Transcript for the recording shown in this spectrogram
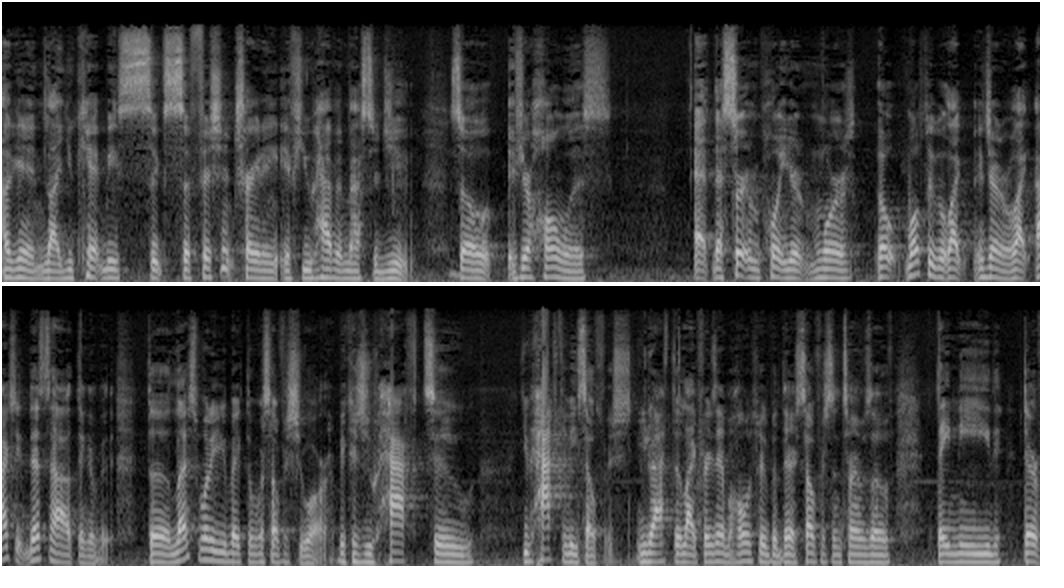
again, like you can't be su- sufficient trading if you haven't mastered you. So if you're homeless, at that certain point, you're more. Oh, most people like in general, like actually, that's how I think of it. The less money you make, the more selfish you are because you have to. You have to be selfish. You have to like, for example, homeless people. They're selfish in terms of they need their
